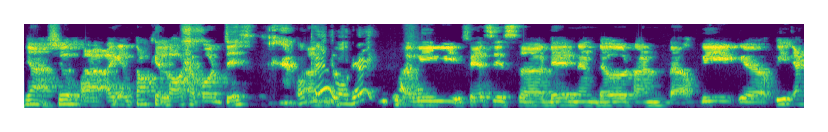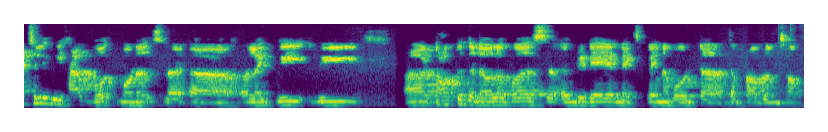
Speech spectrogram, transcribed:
Yeah, sure. Uh, I can talk a lot about this. Okay, uh, great. Uh, we face this uh, day and out, and uh, we uh, we actually we have both models. like we we talk to the developers every day and explain about the problems of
